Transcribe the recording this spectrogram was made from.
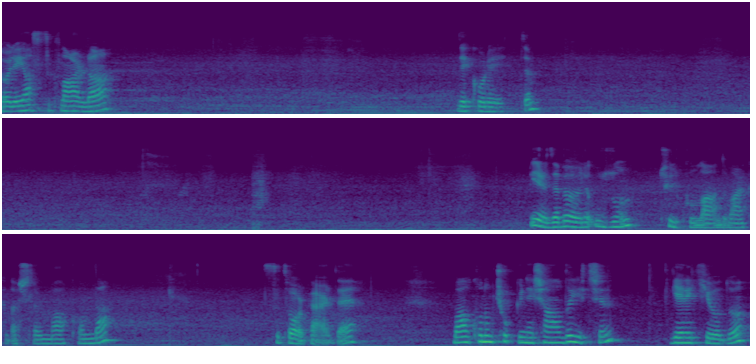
Böyle yastıklarla dekore ettim. Bir de böyle uzun tül kullandım arkadaşlarım balkonda. Stor perde. Balkonum çok güneş aldığı için gerekiyordu.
